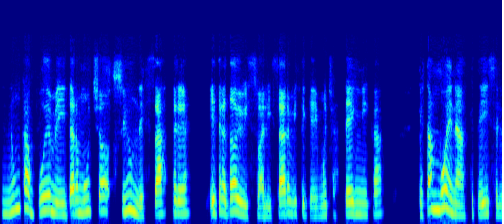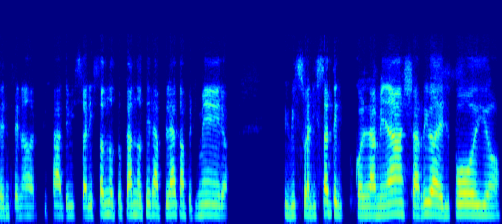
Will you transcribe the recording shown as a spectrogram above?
nunca pude meditar mucho, soy un desastre. He tratado de visualizar, viste que hay muchas técnicas, que están buenas, que te dice el entrenador, fíjate, visualizando, tocándote la placa primero, y visualizate con la medalla arriba del podio.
